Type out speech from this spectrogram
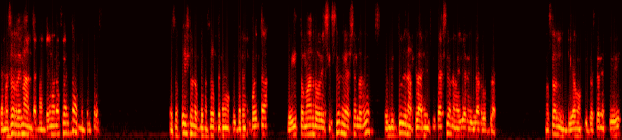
La mayor demanda, mantenemos la oferta, aumenta el precio. Eso, eso es lo que nosotros tenemos que tener en cuenta, de ir tomando decisiones y haciéndolo en virtud de una planificación a mediano y largo plazo. No son, digamos, situaciones que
